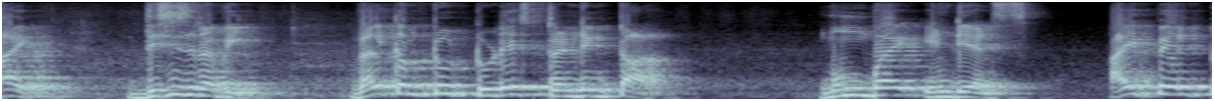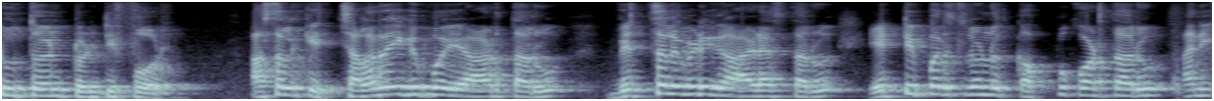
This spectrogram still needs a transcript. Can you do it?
Hi this is Ravi welcome to today's trending talk Mumbai Indians IPL two thousand twenty four అసలుకి చలరేగిపోయి ఆడతారు విచ్చలవిడిగా ఆడేస్తారు ఎట్టి పరిస్థితుల్లోనూ కప్పు కొడతారు అని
